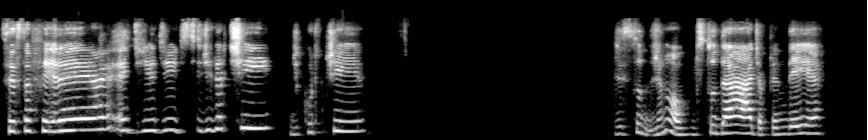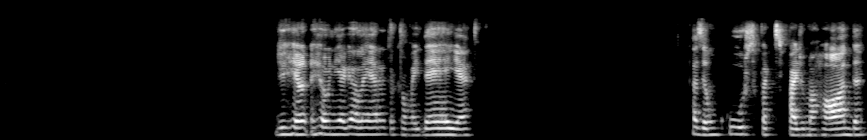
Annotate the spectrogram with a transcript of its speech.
sexta-feira é, é dia de, de se divertir, de curtir, de, estu de novo, de estudar, de aprender, de reu- reunir a galera, trocar uma ideia, fazer um curso, participar de uma roda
